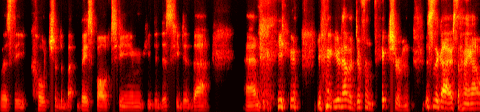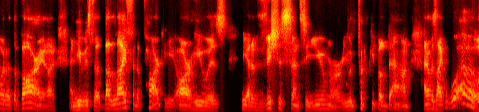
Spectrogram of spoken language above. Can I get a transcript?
was the coach of the baseball team. He did this, he did that. And you, would have a different picture. This is the guy I used to hang out with at the bar, you know, and he was the, the life of the party, or he was he had a vicious sense of humor. He would put people down. And it was like, whoa,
